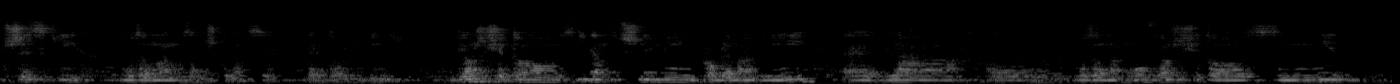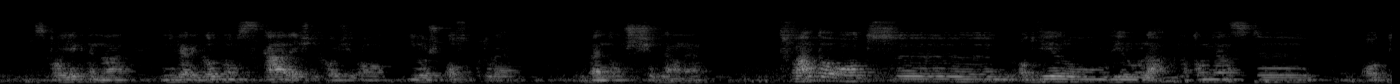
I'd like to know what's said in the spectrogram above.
wszystkich muzułmanów zamieszkujących terytorium Indii. Wiąże się to z gigantycznymi problemami e, dla e, muzułmanów. Wiąże się to z, nie, z projektem na niewiarygodną skalę, jeśli chodzi o ilość osób, które będą przesiedlane. Trwa to od, e, od wielu, wielu lat. Natomiast od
